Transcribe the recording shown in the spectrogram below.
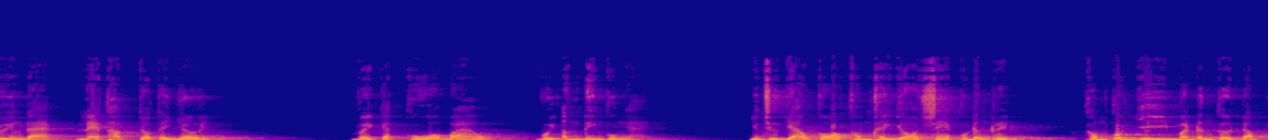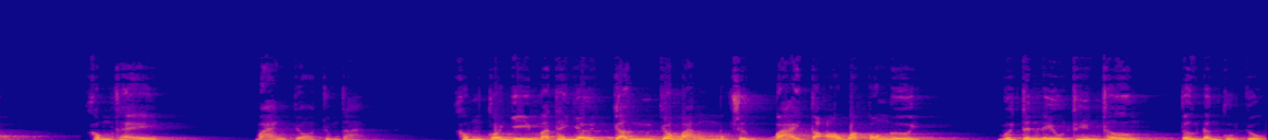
truyền đạt lẽ thật cho thế giới về các của báo với ân điển của ngài những sự giàu có không thể dò xét của đấng rít không có gì mà đấng cơ đốc không thể ban cho chúng ta. Không có gì mà thế giới cần cho bằng một sự bày tỏ qua con người với tình yêu thiên thượng từ đấng cứu chuộc.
